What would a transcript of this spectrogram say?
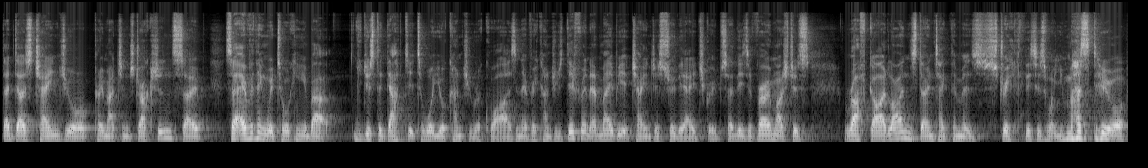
that does change your pre-match instructions. So so everything we're talking about. You just adapt it to what your country requires, and every country is different, and maybe it changes through the age group. So these are very much just rough guidelines. Don't take them as strict. This is what you must do or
